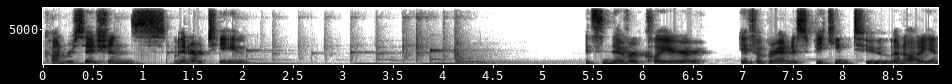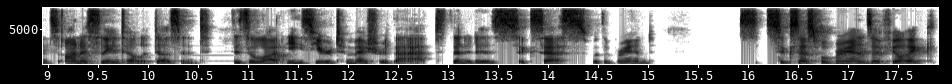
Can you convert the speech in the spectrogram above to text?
conversations in our team. It's never clear if a brand is speaking to an audience, honestly, until it doesn't. It's a lot easier to measure that than it is success with a brand successful brands, I feel like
